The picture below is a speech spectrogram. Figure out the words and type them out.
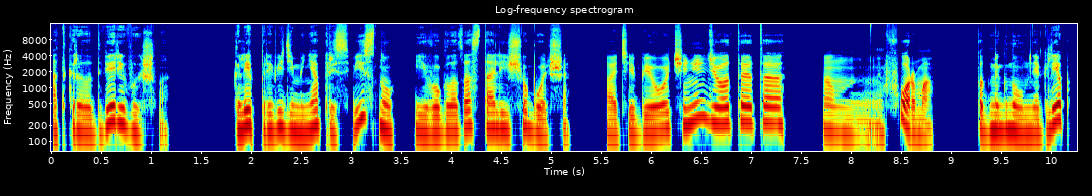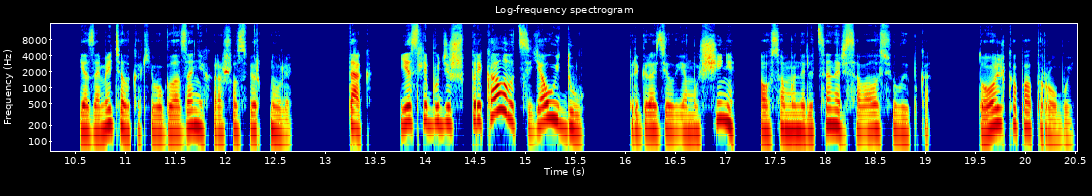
открыла дверь и вышла. Глеб при виде меня присвистнул, и его глаза стали еще больше. «А тебе очень идет эта... Эм, форма», — подмигнул мне Глеб. Я заметила, как его глаза нехорошо сверкнули. «Так, если будешь прикалываться, я уйду», — пригрозил я мужчине, а у самой на лице нарисовалась улыбка. «Только попробуй».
